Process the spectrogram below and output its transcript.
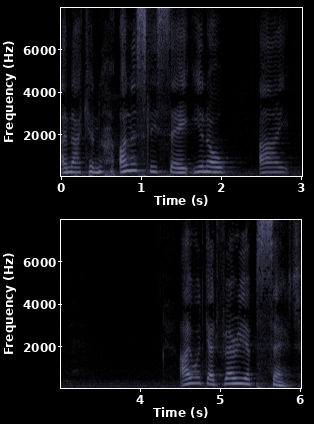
And I can honestly say, you know, I, I would get very upset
